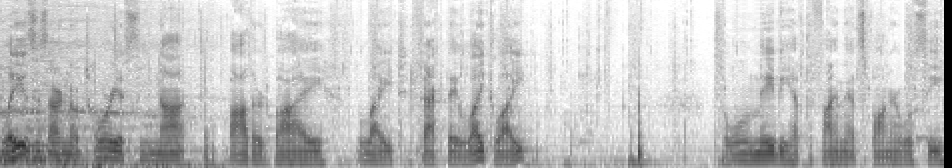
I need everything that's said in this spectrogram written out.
Blazes are notoriously not bothered by light. In fact, they like light. So we'll maybe have to find that spawner. We'll see.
